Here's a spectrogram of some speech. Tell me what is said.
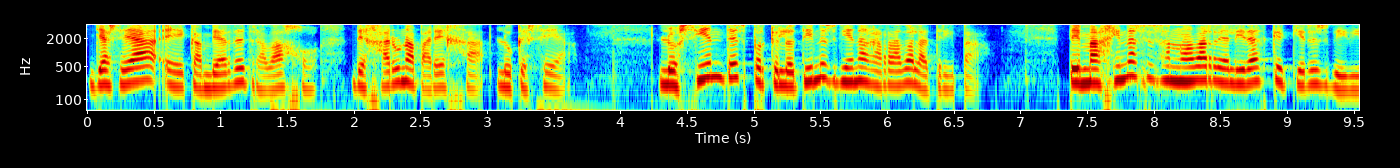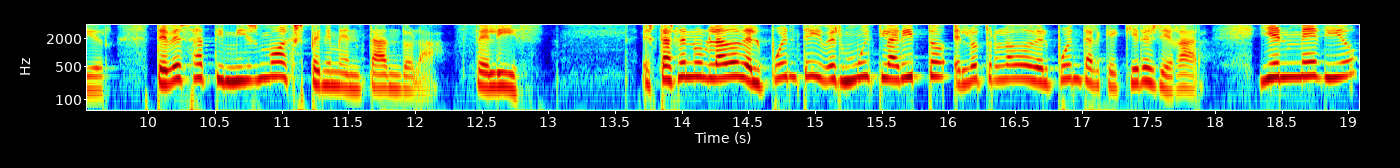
ya sea eh, cambiar de trabajo, dejar una pareja, lo que sea. Lo sientes porque lo tienes bien agarrado a la tripa. Te imaginas esa nueva realidad que quieres vivir. Te ves a ti mismo experimentándola, feliz, Estás en un lado del puente y ves muy clarito el otro lado del puente al que quieres llegar. Y en medio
